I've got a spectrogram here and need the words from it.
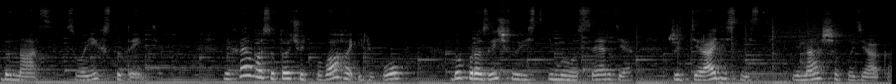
до нас, своїх студентів. Нехай вас оточують повага і любов, доброзичливість і милосердя, життєрадісність і наша подяка.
